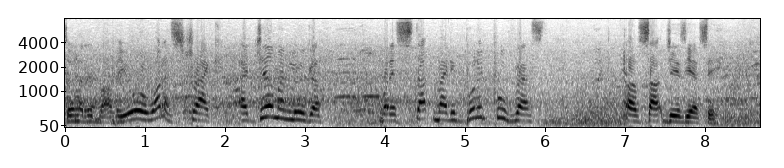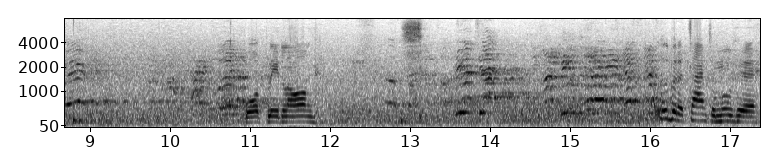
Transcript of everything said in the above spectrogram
Don't let it bother you. Oh, what a strike. A German Luger, but it's stuck by the bulletproof vest of South Jersey FC. Ball played long. A little bit of time to move here.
